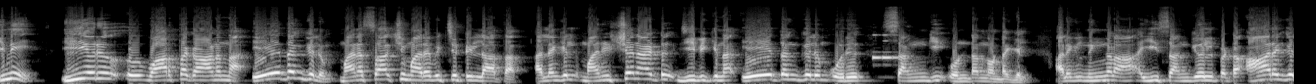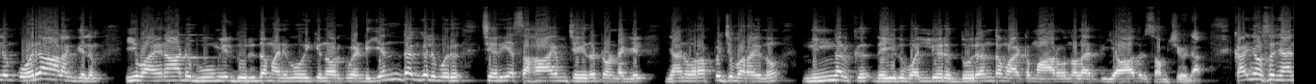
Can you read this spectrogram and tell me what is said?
ഇനി ഈ ഒരു വാർത്ത കാണുന്ന ഏതെങ്കിലും മനസാക്ഷി മരവിച്ചിട്ടില്ലാത്ത അല്ലെങ്കിൽ മനുഷ്യനായിട്ട് ജീവിക്കുന്ന ഏതെങ്കിലും ഒരു സംഖി ഉണ്ടെന്നുണ്ടെങ്കിൽ അല്ലെങ്കിൽ നിങ്ങൾ ആ ഈ സംഖ്യകളിൽപ്പെട്ട ആരെങ്കിലും ഒരാളെങ്കിലും ഈ വയനാട് ഭൂമിയിൽ ദുരിതം അനുഭവിക്കുന്നവർക്ക് വേണ്ടി എന്തെങ്കിലും ഒരു ചെറിയ സഹായം ചെയ്തിട്ടുണ്ടെങ്കിൽ ഞാൻ ഉറപ്പിച്ചു പറയുന്നു നിങ്ങൾക്ക് ഇത് വലിയൊരു ദുരന്തമായിട്ട് മാറും എന്നുള്ള കാര്യത്തിൽ യാതൊരു സംശയമില്ല കഴിഞ്ഞ ദിവസം ഞാൻ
